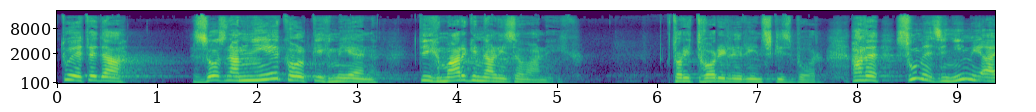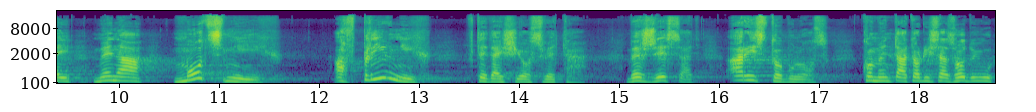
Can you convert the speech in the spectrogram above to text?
Tu je teda zoznam niekoľkých mien, tých marginalizovaných, ktorí tvorili rímsky zbor. Ale sú medzi nimi aj mená mocných a vplyvných vtedajšieho sveta. Verš 10. Aristobulos. Komentátori sa zhodujú,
